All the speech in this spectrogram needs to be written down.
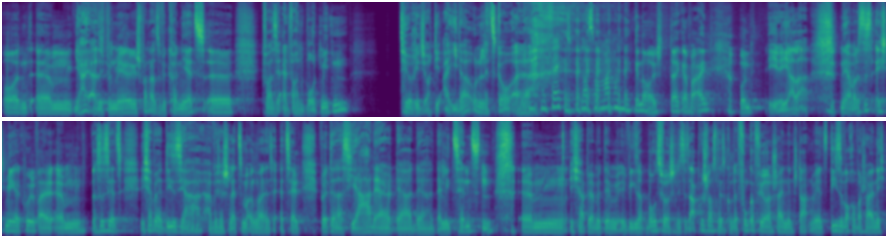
Und ähm, ja, also ich bin mega gespannt. Also wir können jetzt äh, quasi einfach ein Boot mieten. Theoretisch auch die AIDA und let's go, Alter. Perfekt, lass mal machen. genau, ich steige einfach ein und jalla. Nee, aber das ist echt mega cool, weil ähm, das ist jetzt, ich habe ja dieses Jahr, habe ich ja schon letztes Mal irgendwann erzählt, wird ja das Jahr der, der, der, der Lizenzen. Ähm, ich habe ja mit dem, wie gesagt, Bootsführerschein ist jetzt abgeschlossen, jetzt kommt der Funkerführerschein, den starten wir jetzt diese Woche wahrscheinlich.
